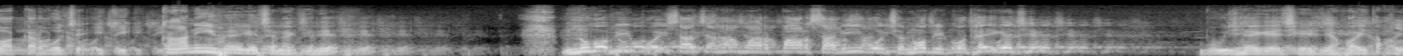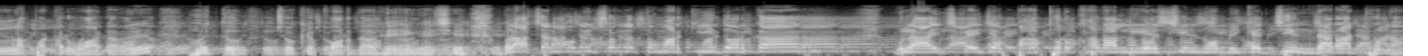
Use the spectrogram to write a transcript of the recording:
বাক্কার বলছে "এ কি কানি হয়ে গেছে নাকি রে? নবী পয়সা আমার পারসারি বলছে নবী কোথায় গেছে? বুঝে গেছে যে হয়তো আল্লাহ পাকের ওয়ার্ডারে হয়তো চোখে পর্দা হয়ে গেছে। বলে আচ্ছা নবীর সঙ্গে তোমার কি দরকার? বলে আজকে যে পাথরখানা নিয়ে এসেছি নবীকে জিন্দা রাখব না।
